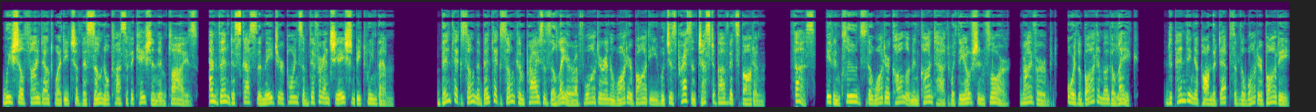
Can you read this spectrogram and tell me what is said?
we shall find out what each of this zonal classification implies, and then discuss the major points of differentiation between them. Benthic zone A benthic zone comprises a layer of water in a water body which is present just above its bottom. Thus, it includes the water column in contact with the ocean floor, riverbed, or the bottom of a lake. Depending upon the depth of the water body,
